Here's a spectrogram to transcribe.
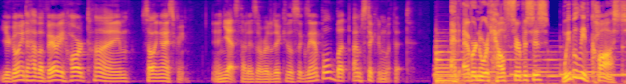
you're going to have a very hard time selling ice cream. And yes, that is a ridiculous example, but I'm sticking with it. At Evernorth Health Services, we believe costs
